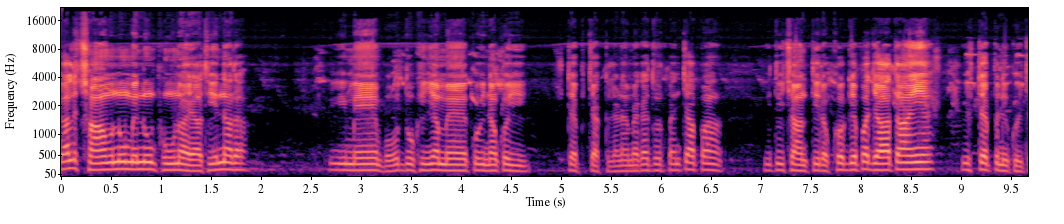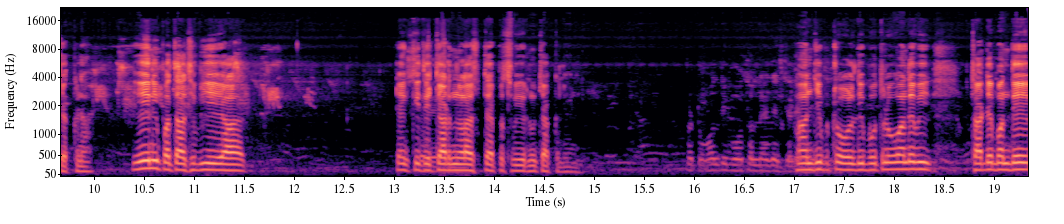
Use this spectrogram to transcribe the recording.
ਕੱਲ ਸ਼ਾਮ ਨੂੰ ਮੈਨੂੰ ਫੋਨ ਆਇਆ ਸੀ ਇਹਨਾਂ ਦਾ ਵੀ ਮੈਂ ਬਹੁਤ ਦੁਖੀ ਆ ਮੈਂ ਕੋਈ ਨਾ ਕੋਈ ਸਟੈਪ ਚੱਕ ਲੈਣਾ। ਮੈਂ ਕਿਹਾ ਸਰਪੰਚ ਆਪਾਂ ਵੀ ਤੁਸੀਂ ਸ਼ਾਂਤੀ ਰੱਖੋ ਅੱਗੇ ਆਪਾਂ ਜਾ ਤਾਂ ਆਏ ਆ ਵੀ ਸਟੈਪ ਨਹੀਂ ਕੋਈ ਚੱਕਣਾ। ਇਹ ਨਹੀਂ ਪਤਾ ਸੀ ਵੀ ਇਹ ਆ ਟੈਂਕੀ ਤੇ ਚੜਨ ਵਾਲਾ ਸਟੈਪ ਸਵੇਰ ਨੂੰ ਚੱਕ ਲੈਣ। ਪੈਟਰੋਲ ਦੀ ਬੋਤਲ ਲੈ ਕੇ ਚੜੇ ਹਾਂਜੀ ਪੈਟਰੋਲ ਦੀ ਬੋਤਲ। ਉਹ ਕਹਿੰਦੇ ਵੀ ਸਾਡੇ ਬੰਦੇ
